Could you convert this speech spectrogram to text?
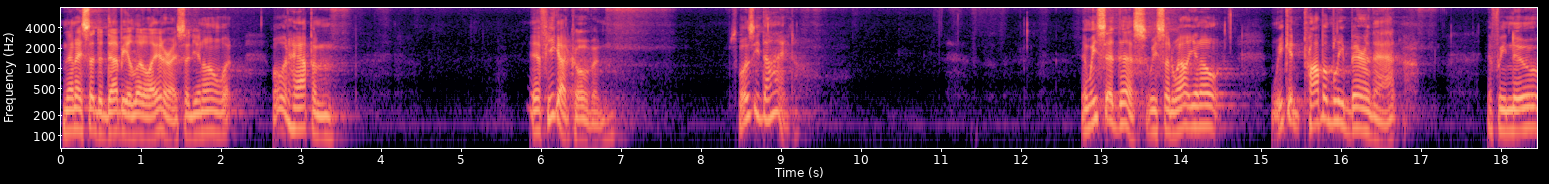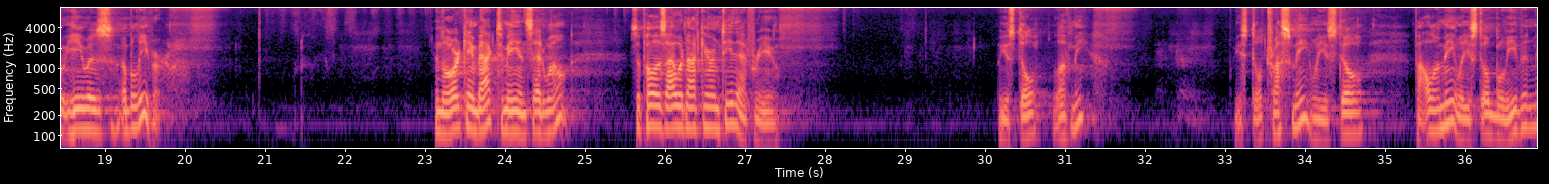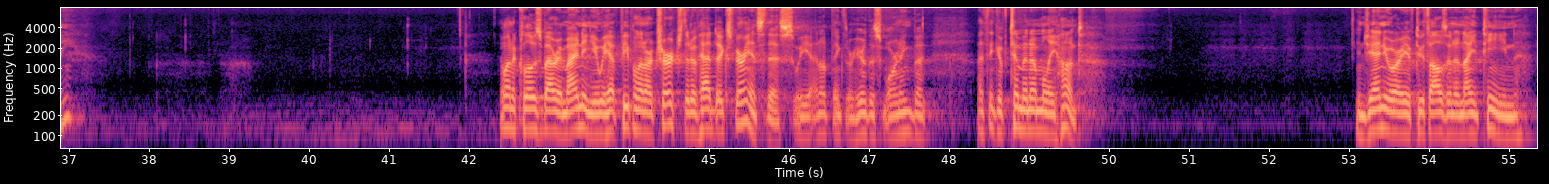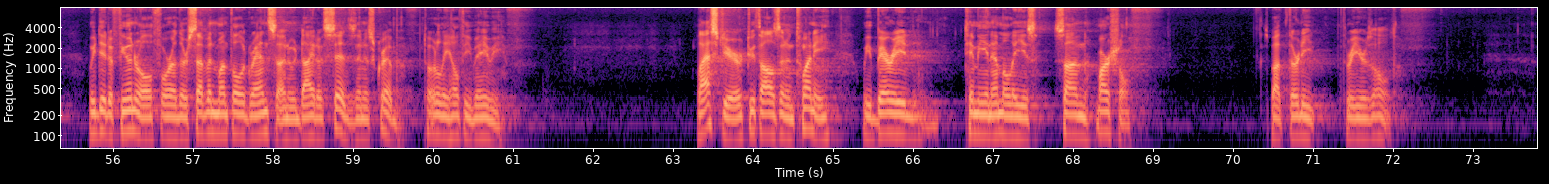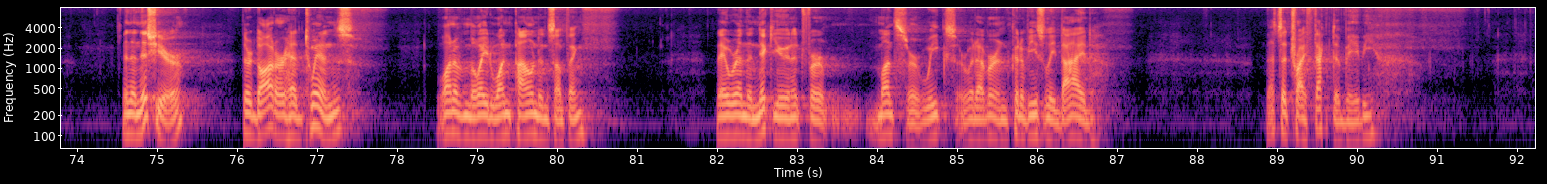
And then I said to Debbie a little later, I said, you know, what, what would happen if he got COVID? Suppose he died. And we said this we said, well, you know, we could probably bear that if we knew he was a believer. And the Lord came back to me and said, Well, suppose I would not guarantee that for you. Will you still love me? Will you still trust me? Will you still follow me? Will you still believe in me? Want to close by reminding you we have people in our church that have had to experience this. We, I don't think they're here this morning, but I think of Tim and Emily Hunt. In January of 2019, we did a funeral for their seven month old grandson who died of SIDS in his crib, totally healthy baby. Last year, 2020, we buried Timmy and Emily's son, Marshall. He's about 33 years old. And then this year, their daughter had twins. One of them weighed one pound and something. They were in the NIC unit for months or weeks or whatever and could have easily died. That's a trifecta, baby.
